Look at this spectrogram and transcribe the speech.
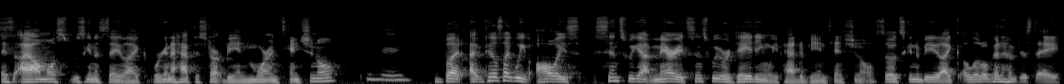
is I almost was gonna say like we're gonna have to start being more intentional. hmm But it feels like we've always, since we got married, since we were dating, we've had to be intentional. So it's gonna be like a little bit of just a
